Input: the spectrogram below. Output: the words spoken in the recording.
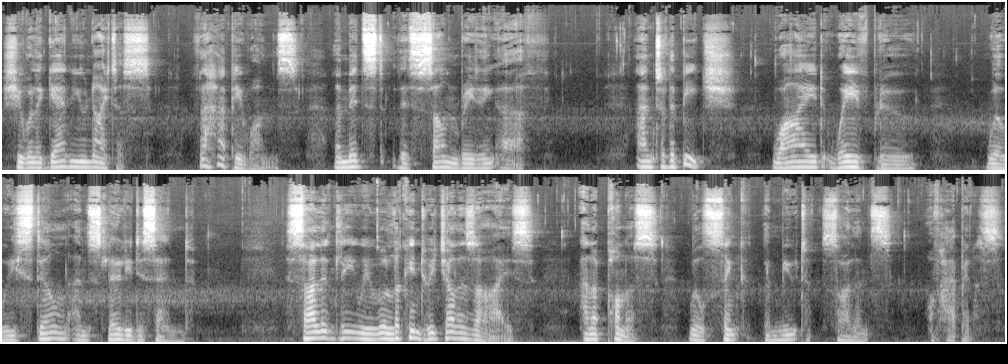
she will again unite us, the happy ones, amidst this sun breathing earth. And to the beach, wide wave blue, will we still and slowly descend. Silently we will look into each other's eyes, and upon us will sink the mute silence of happiness.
